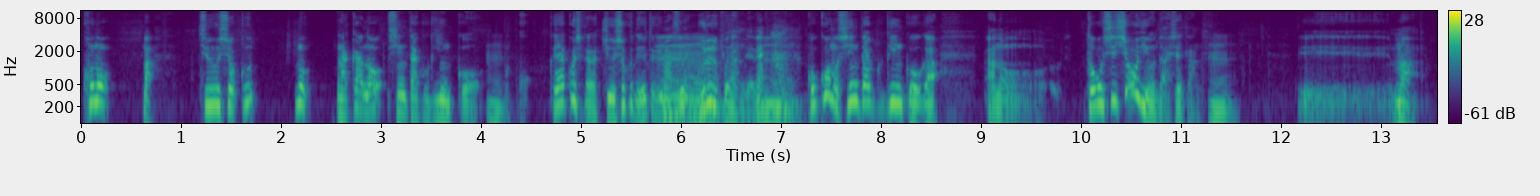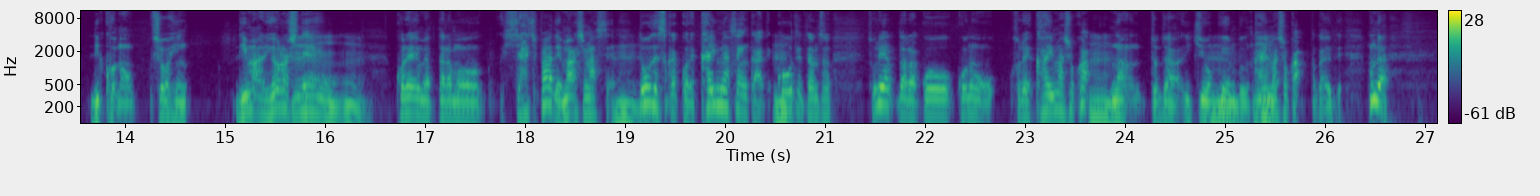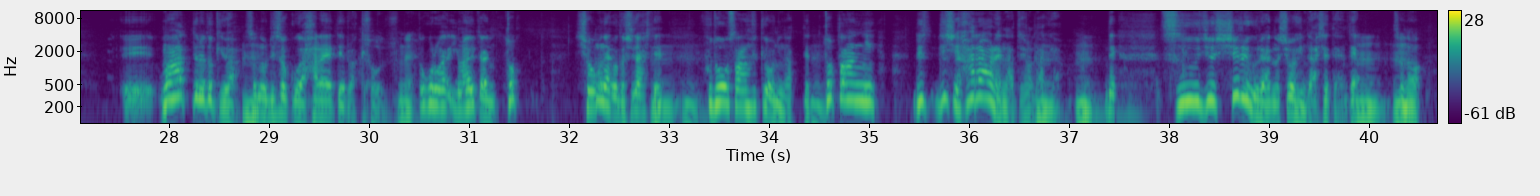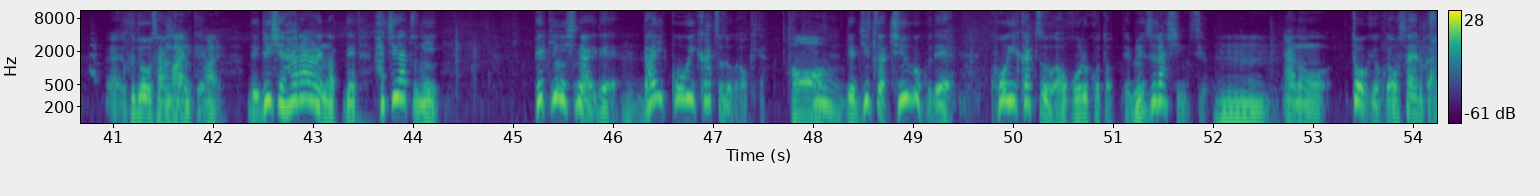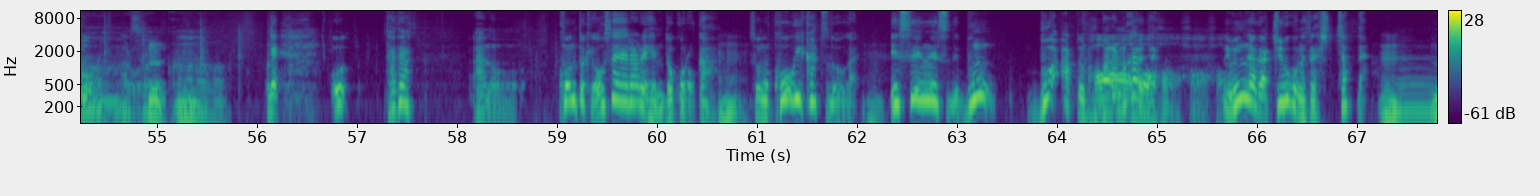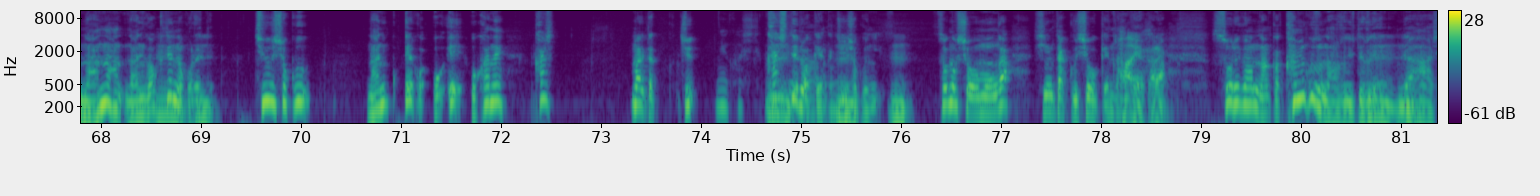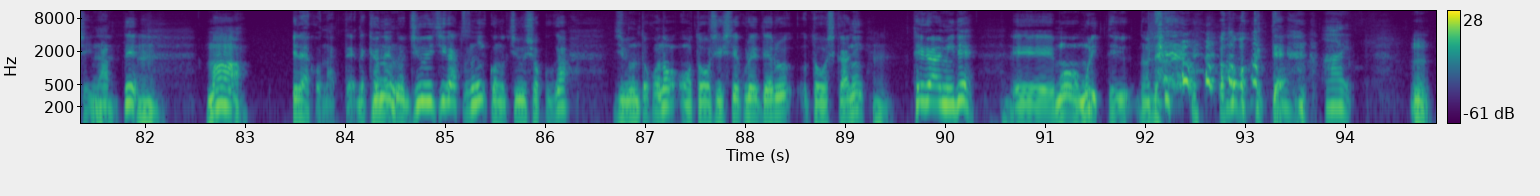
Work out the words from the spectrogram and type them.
この、まあ、昼食の中の信託銀行、こややこしいから昼食で言うときますね、グループなんでね、ここの信託銀行が、あのー投資商品を出してたんです、ん。えーまあ利この商品利回りよろして、うんうん。これやったらもう78%で回しますって、どうですか？これ買いませんか？ってこうってたんですよ。それやったらこうこのそれ買いましょうか、なんとじゃあ1億円分買いましょうか、とか言って。ほんだら、えー回ってる時はその利息が払えてるわけ、そうですね。ところが今言ったようにとしょうもないことしだして、不動産不況になって、途端に利利子払われになってしまったわけよ。で数十種類ぐらいの商品出してたんやで、その、えー不動産関係で利子払われになって8月に北京市内で大抗議活動が起きた。はあ。で実は中国で抗議活動が起こることって珍しいんですよ。うん。あの当局が抑えるから。でおただあのこの時抑えられへんどころか、その抗議活動が SNS でぶんぶわーっとばらまかれてみんなが中国の人が知っちゃって、なん。なん何が起きてんのこれって、昼食？何えこおえお金？貸しまあちゅね貸して貸してるわけやんか、昼食に、その証文が信託証券なわけやから、はいはい。それがなんか紙くずになるてるで、みたいな話になって、まあえらいことになって。で去年の11月にこの昼食が自分とこの投資してくれてる投資家に手紙でえーもう無理っていうので 送って。はい。うん。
